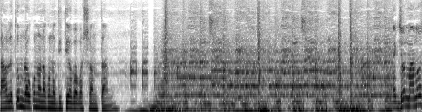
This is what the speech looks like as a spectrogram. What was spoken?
তাহলে তোমরাও কোনো না কোনো দ্বিতীয় বাবার সন্তান। একজন মানুষ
